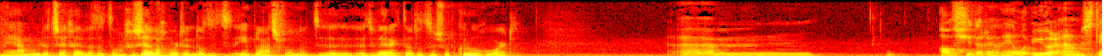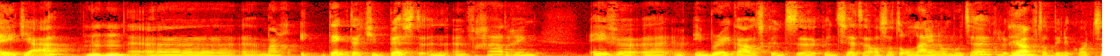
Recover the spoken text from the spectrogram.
Nou ja, moet je dat zeggen? Dat het dan gezellig wordt en dat het in plaats van het, uh, het werk, dat het een soort kroeg wordt? Um, als je er een heel uur aan besteedt, ja. Mm -hmm. uh, uh, maar ik denk dat je best een, een vergadering even uh, in breakouts kunt, kunt zetten als dat online dan moet. Hè? Gelukkig Ja. hoeft dat binnenkort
